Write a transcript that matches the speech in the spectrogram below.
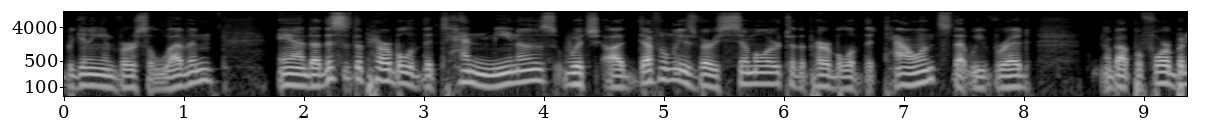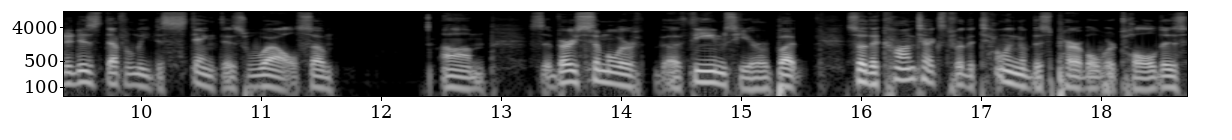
beginning in verse 11. And uh, this is the parable of the ten minas, which uh, definitely is very similar to the parable of the talents that we've read about before, but it is definitely distinct as well. So um, so very similar uh, themes here, but so the context for the telling of this parable, we're told, is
